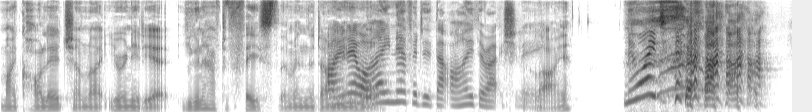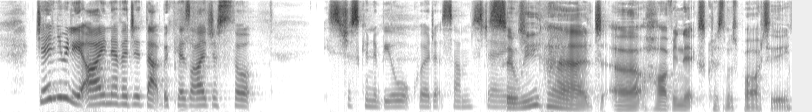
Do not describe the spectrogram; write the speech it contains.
my college. I'm like, you're an idiot. You're gonna have to face them in the dining. I know. hall. I never did that either. Actually, Lie. no, I did. Genuinely, I never did that because I just thought it's just going to be awkward at some stage. So we had uh, Harvey Nicks Christmas party.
